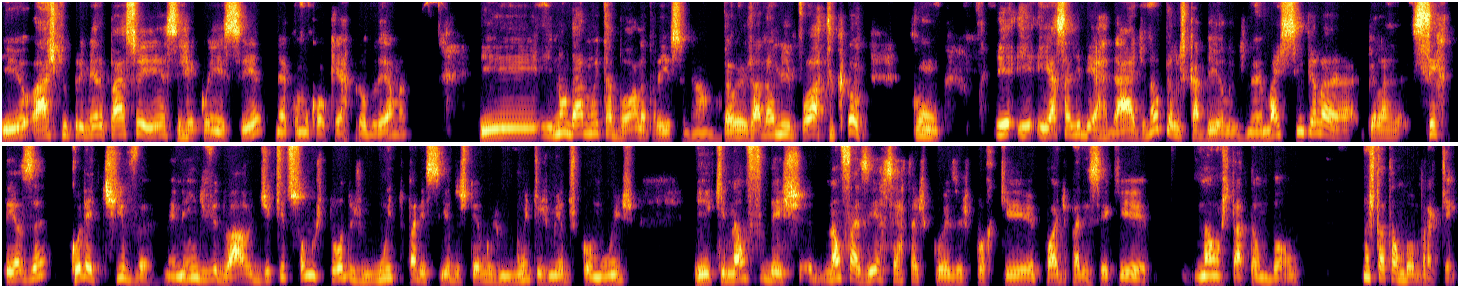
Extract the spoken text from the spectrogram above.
E eu acho que o primeiro passo é esse, reconhecer, né, como qualquer problema, e, e não dá muita bola para isso, não. Então eu já não me importo com. com e, e, e, essa liberdade, não pelos cabelos, né, mas sim pela, pela certeza coletiva, né, nem individual, de que somos todos muito parecidos, temos muitos medos comuns e que não, deixa, não fazer certas coisas porque pode parecer que não está tão bom, não está tão bom para quem?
